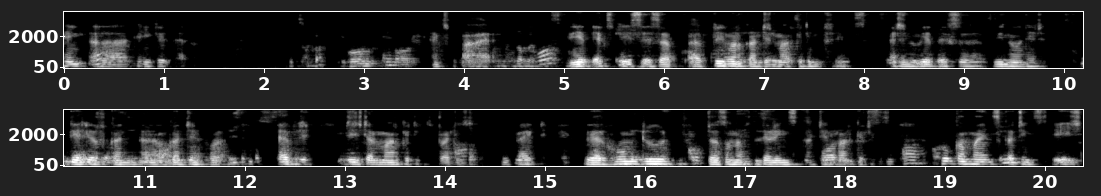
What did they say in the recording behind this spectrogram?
thank, uh, thank you. Expire. Is a, a premier content marketing friends. At WebFX, uh, we know that value of con- uh, content for every digital marketing strategy. Fact, we are home to dozens of leading content marketers who combines cutting edge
